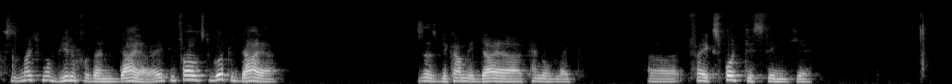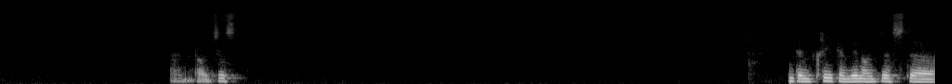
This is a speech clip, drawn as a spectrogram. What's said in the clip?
this is much more beautiful than Dia, right? If I was to go to Dia, this has become a dire kind of like, uh, if I export this thing here, and I'll just and click and then I'll just uh,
